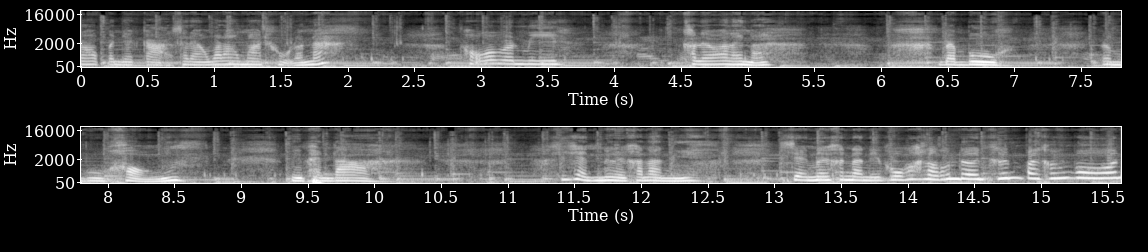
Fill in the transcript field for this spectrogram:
รอบๆบรรยากาศแสดงว่าเรามาถูกแล้วนะ เพราะว่ามันมีเขาเรียกว่าอะไรนะ แบมบูแบมบูของมีแพนด้าที่เห็นเหนื่อยขนาดนี้ เสียงเหนื่อยขนาดนี้เพราะว่าเราต้องเดินขึ้นไปข้างบน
